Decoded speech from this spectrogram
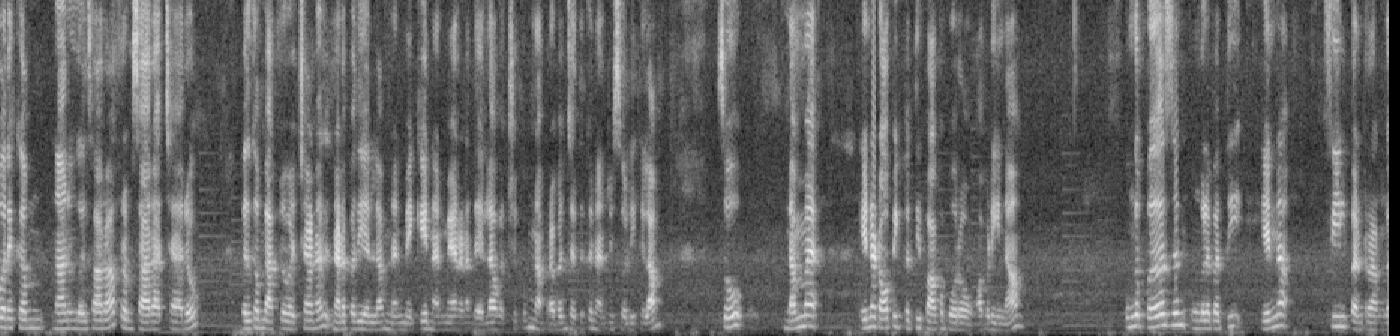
வணக்கம். நான் உங்கள் சாரா ஃப்ரம் சாரா சேரோ welcome back to our channel நடப்பது எல்லாம் நன்மைக்கே நன்மையானது எல்லாவற்றுக்கும் நான் பிரபஞ்சத்துக்கு நன்றி சொல்லிக்கலாம். ஸோ நம்ம என்ன டாபிக் பற்றி பார்க்க போகிறோம் அப்படின்னா உங்கள் பர்சன் உங்களை பற்றி என்ன ஃபீல் பண்ணுறாங்க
